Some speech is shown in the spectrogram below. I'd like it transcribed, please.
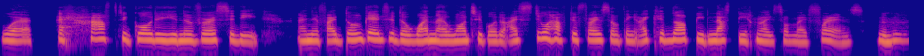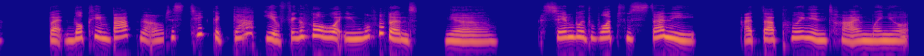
where I have to go to university. And if I don't get into the one I want to go to, I still have to find something. I cannot be left behind from my friends. Mhm. But looking back now, just take the gap year, figure out what you want. Yeah. Same with what to study. At that point in time, when you're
